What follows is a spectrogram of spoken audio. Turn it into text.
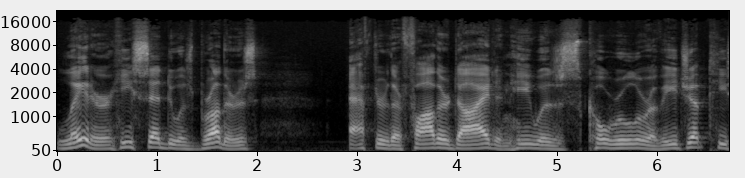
Later, he said to his brothers, after their father died and he was co ruler of Egypt, he,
